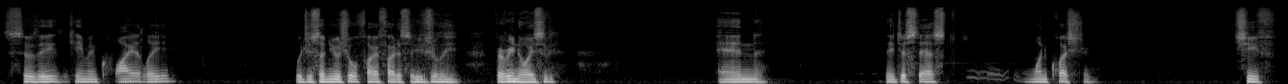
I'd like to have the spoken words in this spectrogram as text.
So they came in quietly, which is unusual. Firefighters are usually very noisy. And they just asked one question Chief,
